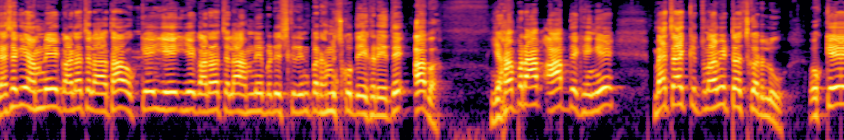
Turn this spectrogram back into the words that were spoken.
जैसे कि हमने ये गाना चलाया था ओके ये ये गाना चला हमने बड़ी स्क्रीन पर, हम इसको देख रहे थे। अब यहाँ पर आप आप देखेंगे मैं चाहे कितना भी टच कर लूँ ओके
